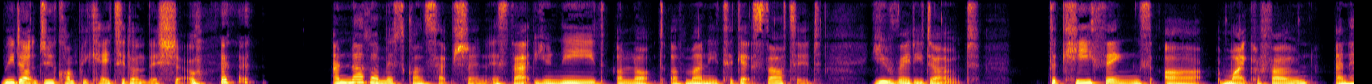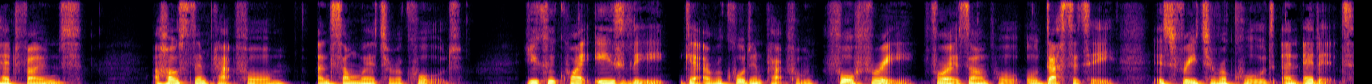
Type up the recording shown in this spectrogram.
We don't do complicated on this show. Another misconception is that you need a lot of money to get started. You really don't. The key things are microphone and headphones, a hosting platform, and somewhere to record. You could quite easily get a recording platform for free. For example, Audacity is free to record and edit.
